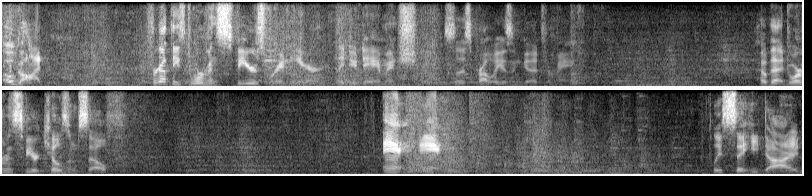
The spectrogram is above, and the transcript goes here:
Oh god! Forgot these dwarven spheres were in here. They do damage, so this probably isn't good for me. Hope that dwarven sphere kills himself. Eh, eh. Please say he died.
